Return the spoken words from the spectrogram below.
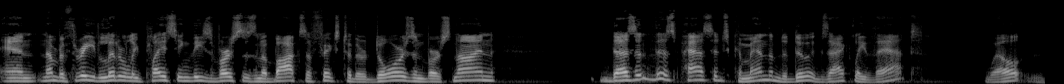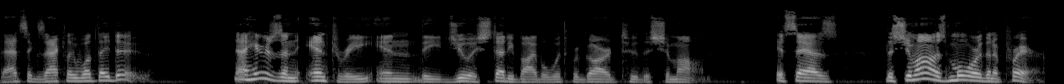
and number 3, literally placing these verses in a box affixed to their doors in verse 9, doesn't this passage command them to do exactly that? Well, that's exactly what they do. Now, here's an entry in the Jewish Study Bible with regard to the Shema. It says, The Shema is more than a prayer.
